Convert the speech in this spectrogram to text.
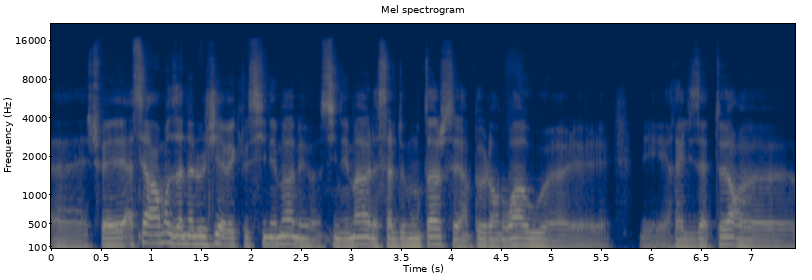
Euh, je fais assez rarement des analogies avec le cinéma, mais au cinéma, la salle de montage, c'est un peu l'endroit où euh, les, réalisateurs euh,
